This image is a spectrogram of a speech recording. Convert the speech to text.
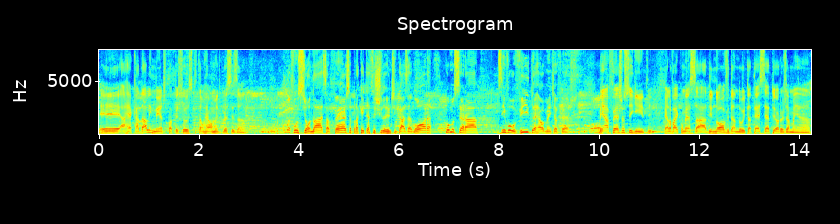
é arrecadar alimentos para pessoas que estão realmente precisando. Como vai funcionar essa festa para quem está assistindo a gente em casa agora? Como será desenvolvida realmente a festa? Bem, a festa é o seguinte, ela vai começar de 9 da noite até 7 horas da manhã.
